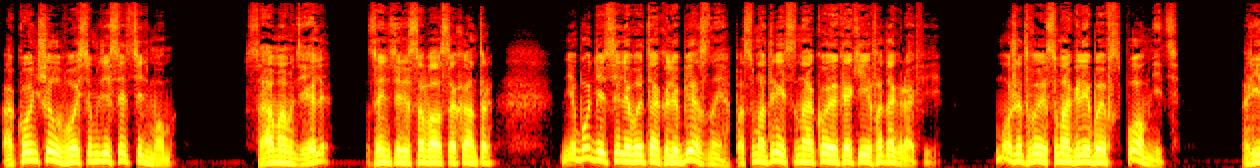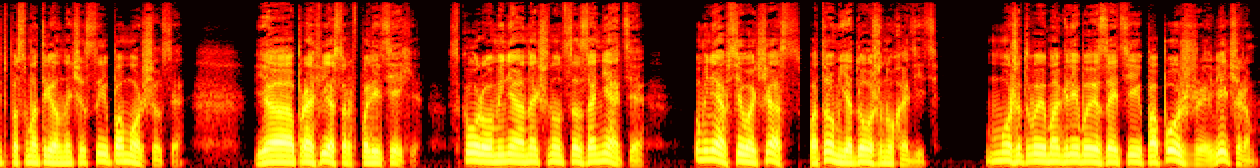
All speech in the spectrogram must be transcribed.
окончил в 87-м. — В самом деле? — заинтересовался Хантер. — Не будете ли вы так любезны посмотреть на кое-какие фотографии? Может, вы смогли бы вспомнить? Рид посмотрел на часы и поморщился. — Я профессор в политехе. Скоро у меня начнутся занятия. У меня всего час, потом я должен уходить. Может, вы могли бы зайти попозже, вечером?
